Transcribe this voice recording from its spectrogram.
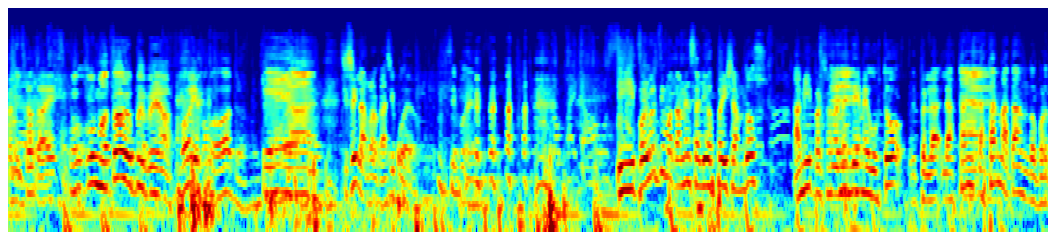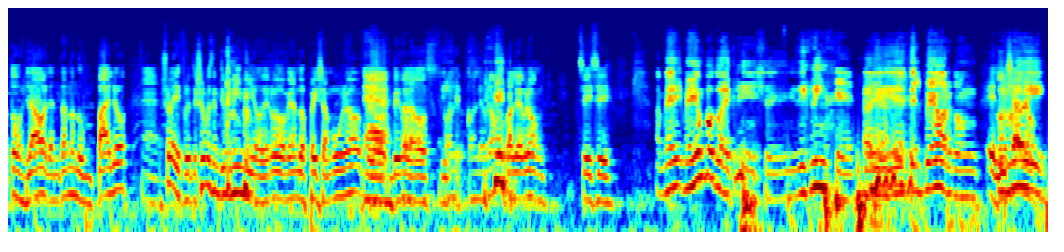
Con el toto ahí. Un, un motor o un PPA. Voy y pongo otro. Sí, Si soy La Roca, así puedo. sí puede. Y por último también salió Space Jam 2. A mí personalmente Eh. me gustó, pero la, la están, Eh. la están matando por todos lados, la están dando un palo. Eh. Yo la disfruté, yo me sentí un niño de nuevo mirando Space Jam 1, pero Eh, viendo la con- 2. Con, Dije. con Lebron. Con Lebron. Sí, sí. Me, me dio un poco de cringe, de cringe, del peor con, El con villano. Roddy.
